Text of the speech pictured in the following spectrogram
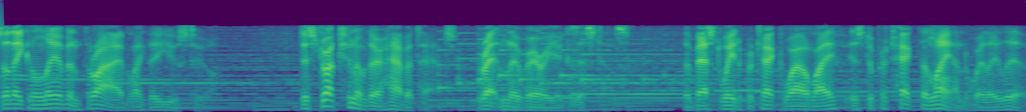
so they can live and thrive like they used to. Destruction of their habitats threaten their very existence. The best way to protect wildlife is to protect the land where they live.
